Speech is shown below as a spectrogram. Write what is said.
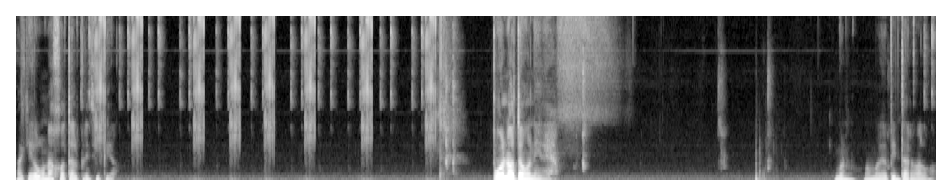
Aquí una J al principio. Pues no tengo ni idea. Bueno, voy a pintar o algo.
